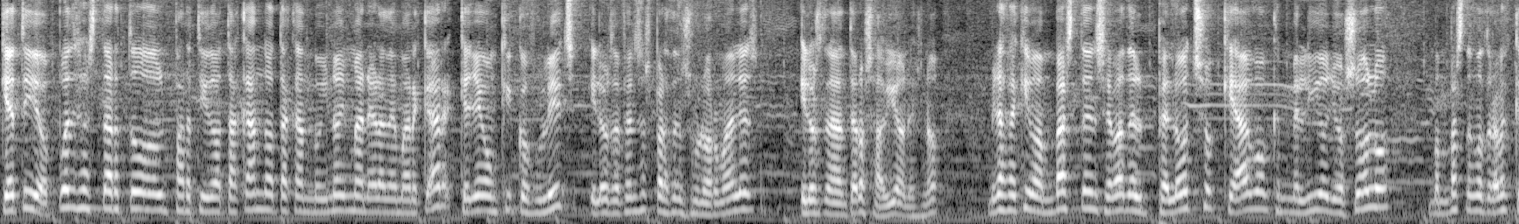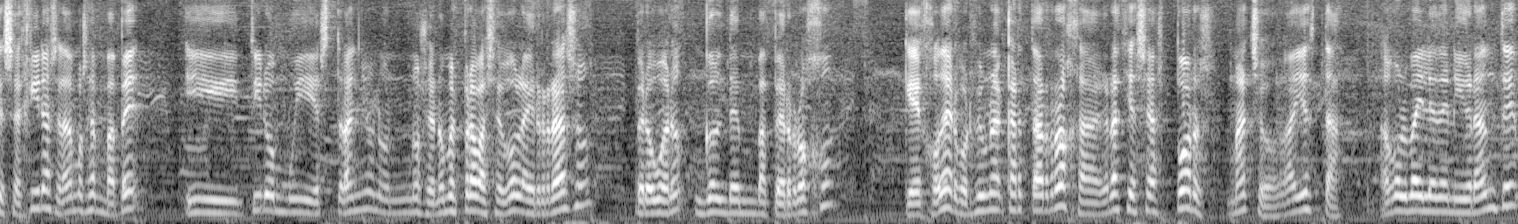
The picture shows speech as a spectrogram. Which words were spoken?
que tío, puedes estar todo el partido atacando, atacando y no hay manera de marcar, que llega un kick of glitch y los defensas parecen sus normales y los delanteros aviones, ¿no? Mirad aquí Van Basten, se va del pelocho, ¿qué hago? Que me lío yo solo. Van Basten otra vez que se gira, se damos a Mbappé y tiro muy extraño, no, no sé, no me esperaba ese gol ahí raso, pero bueno, gol de Mbappé rojo. Que joder, por fin una carta roja, gracias a Sports, macho, ahí está. Hago el baile denigrante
